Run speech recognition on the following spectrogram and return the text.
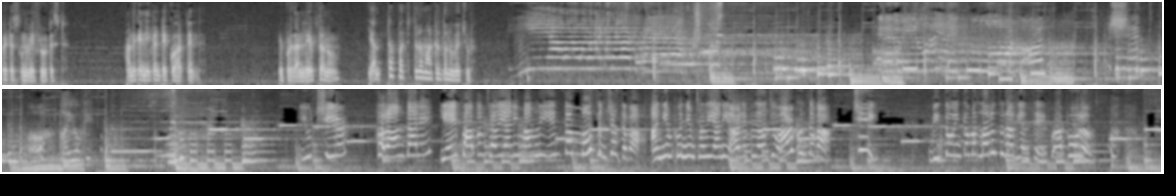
పెట్టేసుకుంది మీ flutist అందుకే నీకంటే ఎక్కువ హర్ట్ అయింది ఇప్పుడు దాన్ని లేపుతాను ఎంత పద్ధతిలో మాట్లాడుతో నువ్వే చూడు Are you okay? You cheater! హరాంజాదే ఏ పాపం తెలియని మమ్మల్ని ఇంత మోసం చేస్తావా? అన్యం పుణ్యం తెలియని ఆడపిల్లలతో ఆడుకుంటావా? ఛీ! వీతో ఇంకా మాట్లాడుతున్నది అంతే. రాపోరం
